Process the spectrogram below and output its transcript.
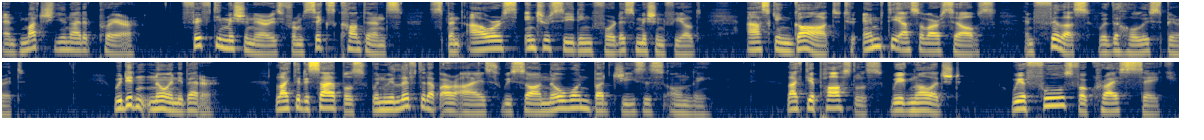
and much united prayer, 50 missionaries from six continents spent hours interceding for this mission field, asking God to empty us of ourselves and fill us with the Holy Spirit. We didn't know any better. Like the disciples, when we lifted up our eyes, we saw no one but Jesus only. Like the apostles, we acknowledged, we are fools for Christ's sake.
